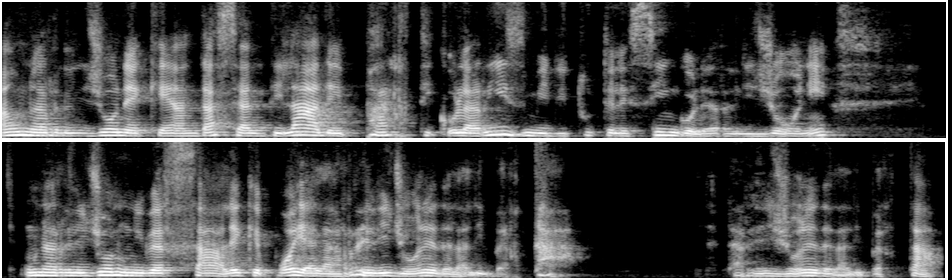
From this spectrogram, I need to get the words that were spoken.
a una religione che andasse al di là dei particolarismi di tutte le singole religioni, una religione universale che poi è la religione della libertà la religione della libertà.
